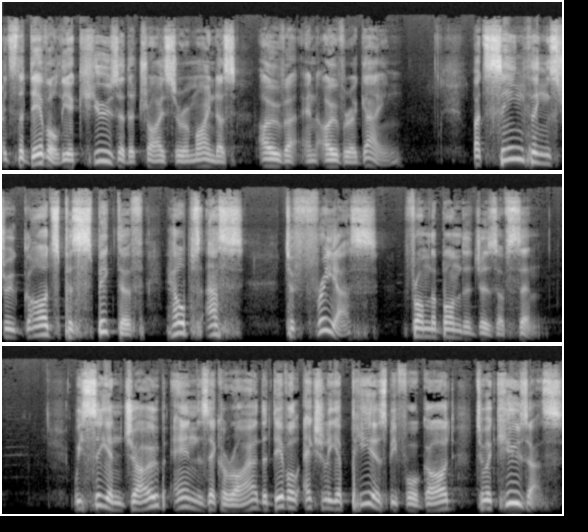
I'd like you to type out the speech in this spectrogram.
it's the devil, the accuser, that tries to remind us over and over again. But seeing things through God's perspective helps us to free us from the bondages of sin. We see in Job and Zechariah, the devil actually appears before God to accuse us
